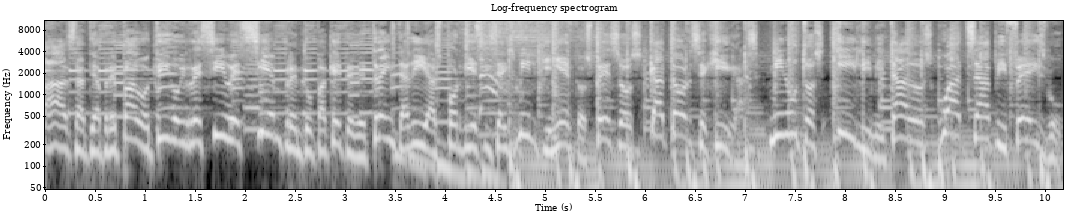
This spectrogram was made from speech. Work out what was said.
Pásate a prepago Tigo y recibe siempre en tu paquete de 30 días por 16,500 pesos 14 gigas, minutos ilimitados, WhatsApp y Facebook.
